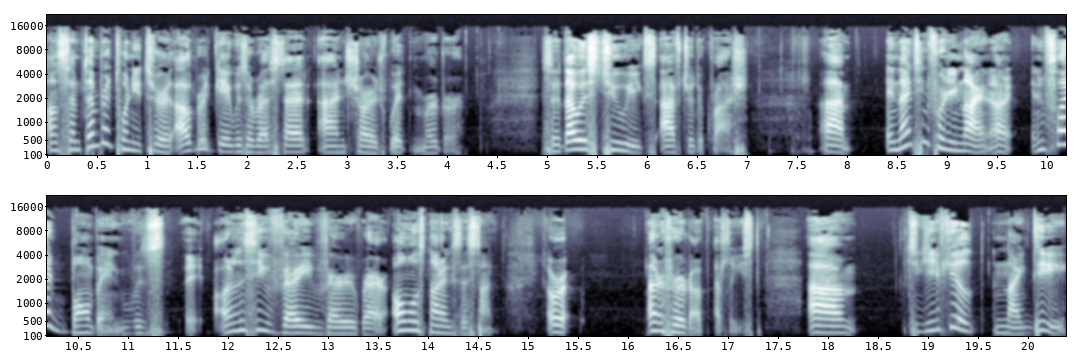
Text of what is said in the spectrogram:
On September 23rd, Albert Guay was arrested and charged with murder. So that was two weeks after the crash. Um, in 1949, uh, in flight bombing was uh, honestly very, very rare, almost non existent, or unheard of at least. Um, to give you an idea,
